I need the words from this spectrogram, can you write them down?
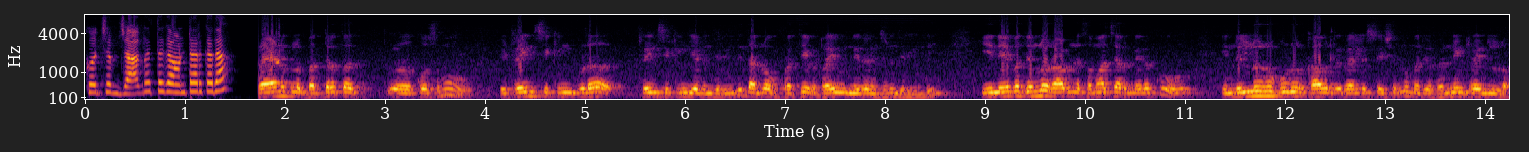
కొంచెం జాగ్రత్తగా ఉంటారు కదా. ప్రయాణికుల భద్రత కోసము ఈ ట్రైన్ సిక్కింగ్ కూడా ట్రైన్ సిక్కింగ్ చేయడం జరిగింది. దాంట్లో ఒక ప్రత్యేక డ్రైవ్ నిర్వహించడం జరిగింది. ఈ నేపథ్యంలో రాబడిన సమాచారం మేరకు ఈ నెల్లూరు గూడూరు కావలి రైల్వే స్టేషన్లు మరియు రన్నింగ్ ట్రైన్లలో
